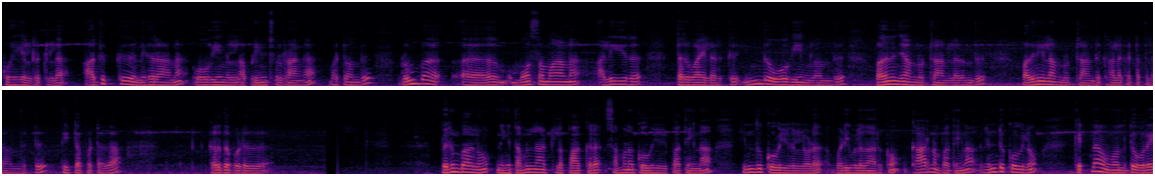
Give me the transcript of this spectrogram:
குகைகள் இருக்குல்ல அதுக்கு நிகரான ஓவியங்கள் அப்படின்னு சொல்கிறாங்க பட் வந்து ரொம்ப மோசமான அழியிற தருவாயில் இருக்குது இந்த ஓவியங்கள் வந்து பதினஞ்சாம் நூற்றாண்டுலேருந்து பதினேழாம் நூற்றாண்டு காலகட்டத்தில் வந்துட்டு தீட்டப்பட்டதாக கருதப்படுது. பெரும்பாலும் நீங்கள் தமிழ்நாட்டில் பார்க்குற சமண கோவில்கள் பார்த்தீங்கன்னா இந்து கோவில்களோட வடிவில் தான் இருக்கும். காரணம் பார்த்தீங்கன்னா ரெண்டு கோவிலும் கெட்டினவங்க வந்துட்டு ஒரே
